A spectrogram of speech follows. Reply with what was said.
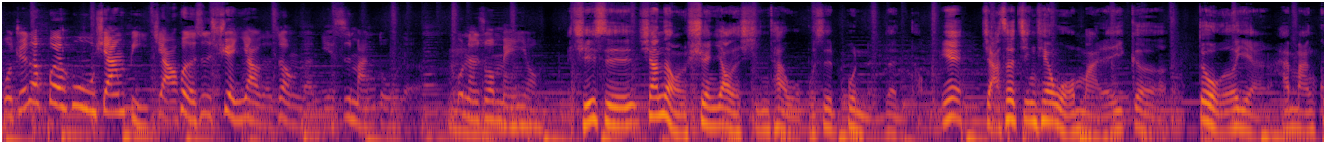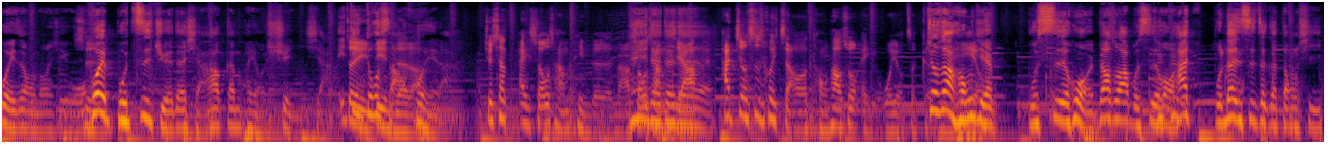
我觉得会互相比较或者是炫耀的这种人也是蛮多的，不能说没有。其实像那种炫耀的心态，我不是不能认同。因为假设今天我买了一个对我而言还蛮贵这种东西，我会不自觉的想要跟朋友炫一下，一定多少会啦。就像爱收藏品的人啊，收藏家，他就是会找同好说：“哎，我有这个。”就算红姐不识货，你不要说她不识货，她不认识这个东西，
